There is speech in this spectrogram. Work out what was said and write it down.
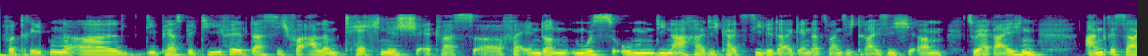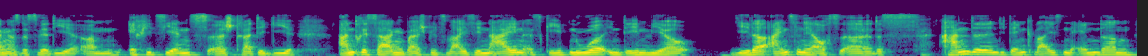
vertreten äh, die Perspektive, dass sich vor allem technisch etwas äh, verändern muss, um die Nachhaltigkeitsziele der Agenda 2030 ähm, zu erreichen. Andere sagen, also das wäre die ähm, Effizienzstrategie. Andere sagen beispielsweise, nein, es geht nur, indem wir jeder Einzelne auch äh, das Handeln, die Denkweisen ändern,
